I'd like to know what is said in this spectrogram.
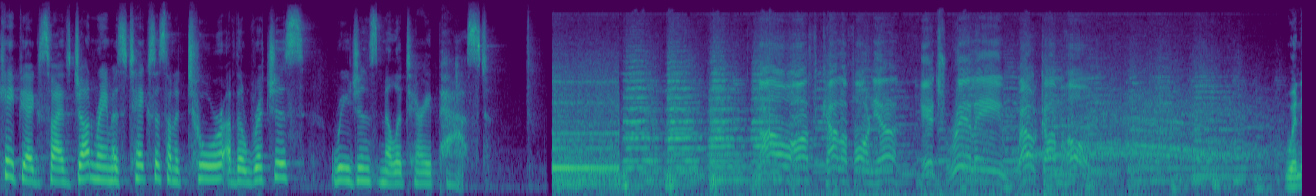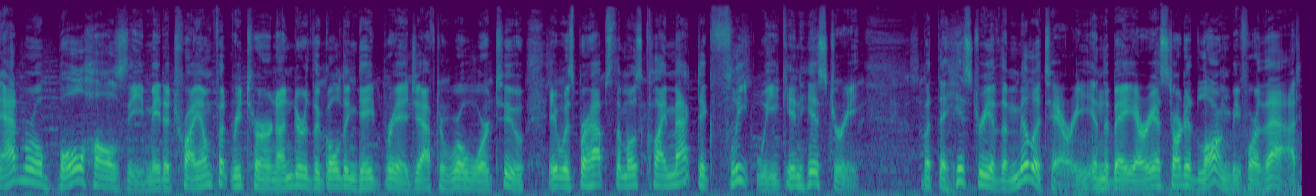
KPIX5's John Ramos takes us on a tour of the richest region's military past. California, it's really welcome home. When Admiral Bull Halsey made a triumphant return under the Golden Gate Bridge after World War II, it was perhaps the most climactic fleet week in history. But the history of the military in the Bay Area started long before that,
